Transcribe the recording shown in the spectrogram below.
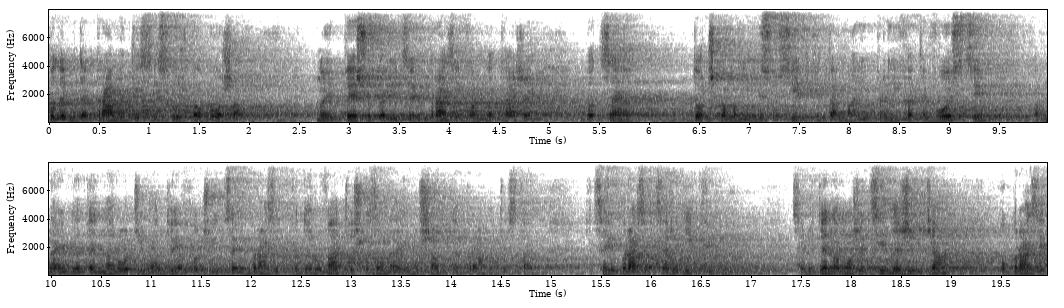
коли буде правитися служба Божа. Ну і пишу, даю цей образик, а вона каже, бо це дочка моєї сусідки, там має приїхати в гості, а в неї буде день народження, то я хочу їй цей образик подарувати, що за нею душа буде правитись. Так? І Цей образик це реліквія. Ця людина може ціле життя образик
